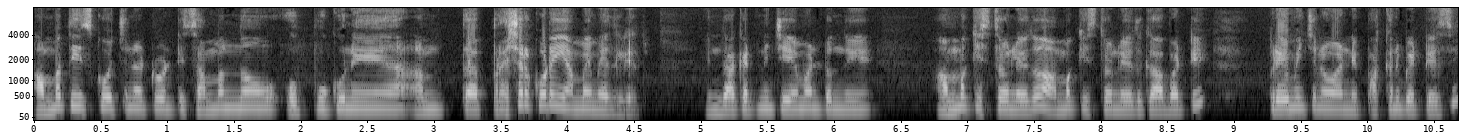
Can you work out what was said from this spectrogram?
అమ్మ తీసుకొచ్చినటువంటి సంబంధం ఒప్పుకునే అంత ప్రెషర్ కూడా ఈ అమ్మాయి మీద లేదు. ఇందాకటి నుంచి ఏమంటుంది? అమ్మకి ఇష్టం లేదు అమ్మకి ఇష్టం లేదు కాబట్టి ప్రేమించిన వాడిని పక్కన పెట్టేసి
